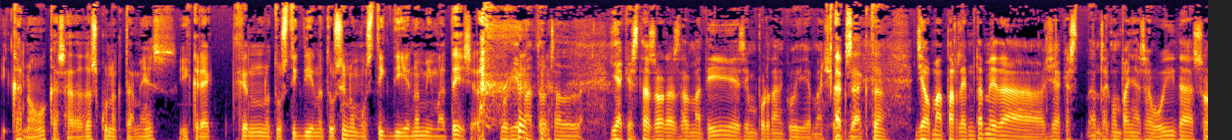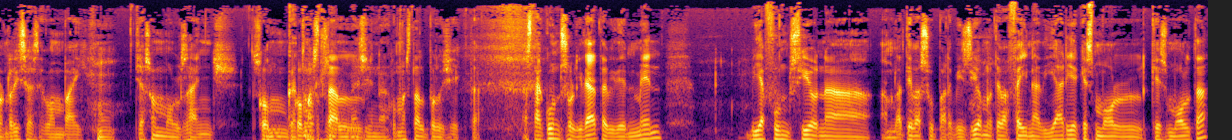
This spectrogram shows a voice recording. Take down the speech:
i que no, que s'ha de desconnectar més. I crec que no t'ho estic dient a tu, sinó m'ho estic dient a mi mateix. Ho diem a tots. El... I a aquestes hores del matí és important que ho diguem, això. Exacte. Jaume, parlem també de, ja que ens acompanyes avui, de Sonrises de Bombay. Mm. Ja són molts anys. Com, com, 14, està el, com està el projecte? Està consolidat, evidentment, ja funciona amb la teva supervisió, amb la teva feina diària, que és, molt, que és molta.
